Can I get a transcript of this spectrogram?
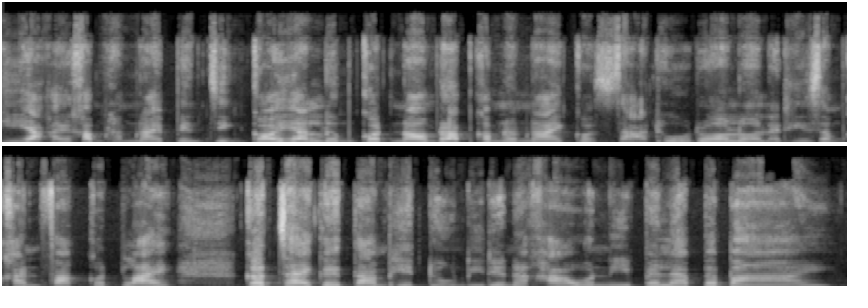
ที่อยากให้คำทำนายเป็นจริง ก็อย่าลืมกดน้อมรับคำทำนายกดสาธุรัวๆและที่สำคัญฝากกดไลค์กดแชร์กดตามเพจดวงดีด้วยนะคะ วันนี้ไปแล้วบ๊ายบาย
